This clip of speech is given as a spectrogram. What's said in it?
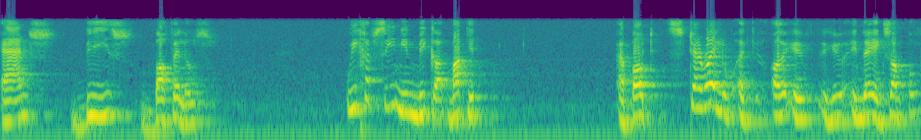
ants, bees, buffaloes, we have seen in meerkat about sterile, uh, uh, in the example,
